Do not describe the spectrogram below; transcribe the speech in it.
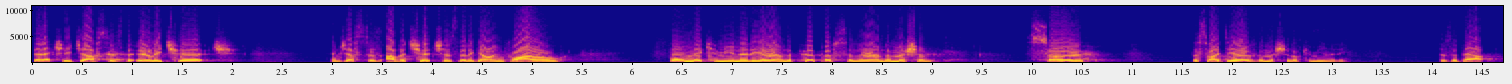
That actually, just as the early church and just as other churches that are going viral form their community around a purpose and around a mission, so this idea of the missional community is about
